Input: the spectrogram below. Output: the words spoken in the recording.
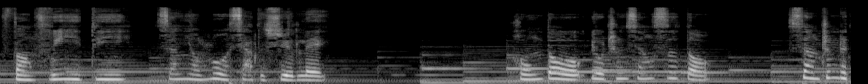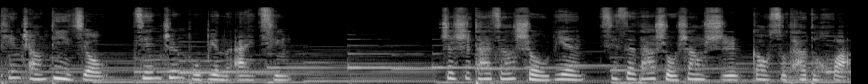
仿佛一滴将要落下的血泪。红豆又称相思豆，象征着天长地久、坚贞不变的爱情。这是他将手链系在他手上时告诉他的话。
